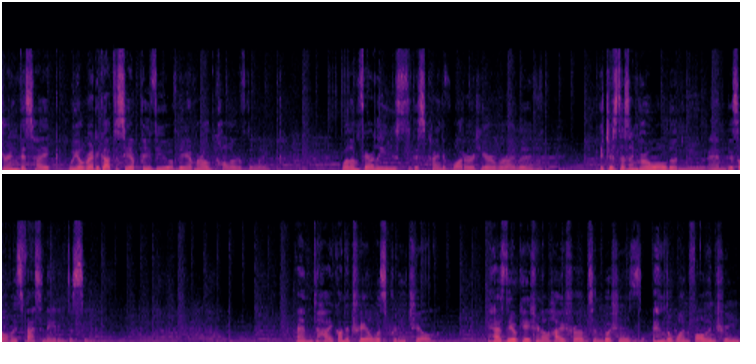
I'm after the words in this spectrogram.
During this hike, we already got to see a preview of the emerald color of the lake. While I'm fairly used to this kind of water here where I live, it just doesn't grow old on you and is always fascinating to see. And the hike on the trail was pretty chill. It has the occasional high shrubs and bushes, and the one fallen tree.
